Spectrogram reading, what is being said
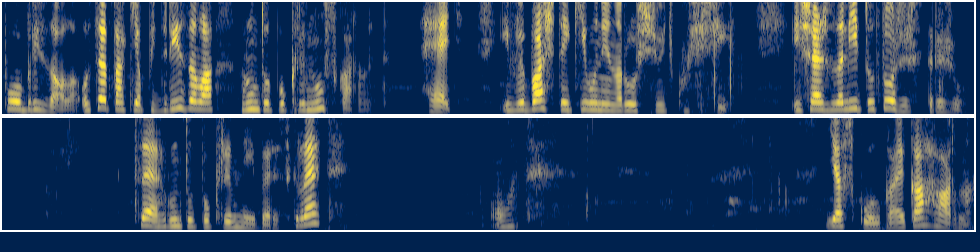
пообрізала. Оце так я підрізала ґрунтопокривну скарлет. Геть. І ви бачите, які вони нарощують кущі. І ще ж за літо теж стрижу. Це ґрунтопокривний бересклет. От. Ясколка, яка гарна.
